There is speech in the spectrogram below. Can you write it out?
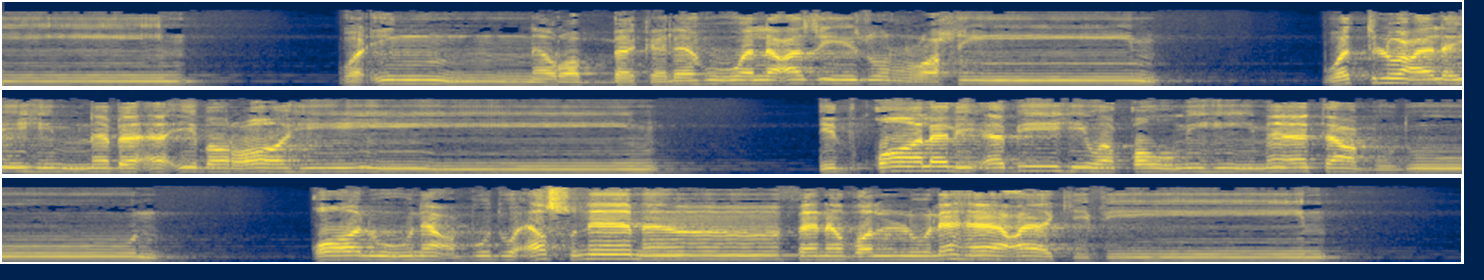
وَإِنَّ رَبَّكَ لَهُوَ الْعَزِيزُ الرَّحِيمُ وَاتْلُ عَلَيْهِمْ نَبَأَ إِبْرَاهِيمَ إِذْ قَالَ لِأَبِيهِ وَقَوْمِهِ مَا تَعْبُدُونَ قَالُوا نَعْبُدُ أَصْنَامًا فَنَظَلُّ لَهَا عَاكِفِينَ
